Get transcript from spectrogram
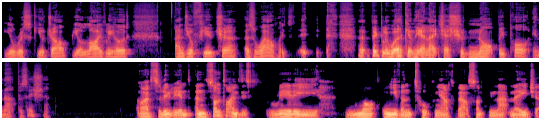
you'll risk your job, your livelihood, and your future as well. It, people who work in the NHS should not be put in that position. Oh, absolutely, and and sometimes it's really not even talking out about something that major.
